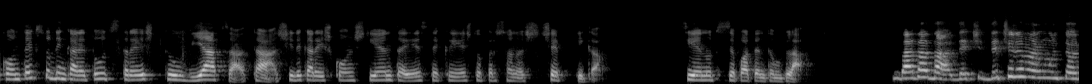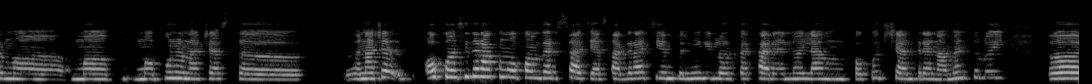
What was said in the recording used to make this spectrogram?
contextul din care tu îți trăiești tu viața ta și de care ești conștientă este că ești o persoană sceptică. Ție nu ți se poate întâmpla. Da, da, da. Deci de cele mai multe ori mă, mă, mă pun în această în acea, o consider acum o conversație asta, grație întâlnirilor pe care noi le-am făcut și antrenamentului. Uh,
